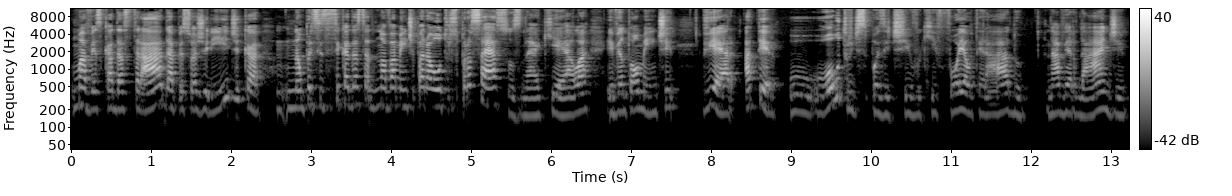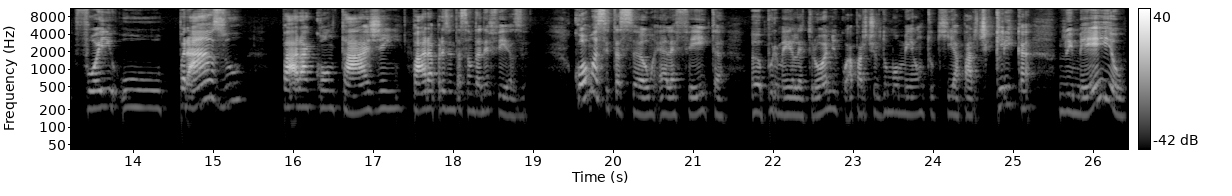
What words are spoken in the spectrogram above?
uma vez cadastrada a pessoa jurídica, não precisa ser cadastrada novamente para outros processos, né? Que ela eventualmente vier a ter. O, outro dispositivo que foi alterado, na verdade, foi o prazo para a contagem para a apresentação da defesa. Como a citação ela é feita uh, por meio eletrônico, a partir do momento que a parte clica no e-mail, uh,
